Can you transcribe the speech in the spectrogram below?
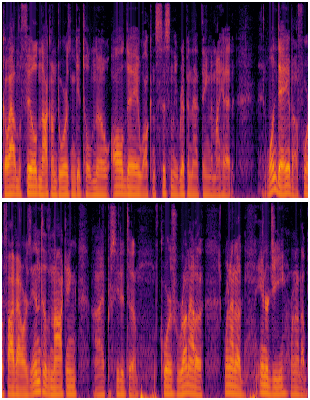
go out in the field, knock on doors, and get told no all day while consistently ripping that thing to my head. And one day, about four or five hours into the knocking, I proceeded to, of course, run out of run out of energy, run out of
